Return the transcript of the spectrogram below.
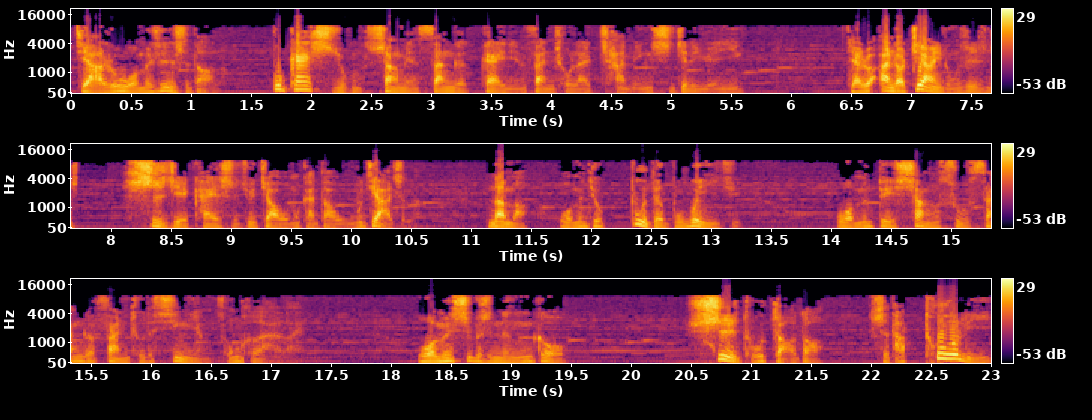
假如我们认识到了不该使用上面三个概念范畴来阐明世界的原因，假如按照这样一种认识，世界开始就叫我们感到无价值了，那么我们就不得不问一句：我们对上述三个范畴的信仰从何而来？我们是不是能够试图找到使它脱离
